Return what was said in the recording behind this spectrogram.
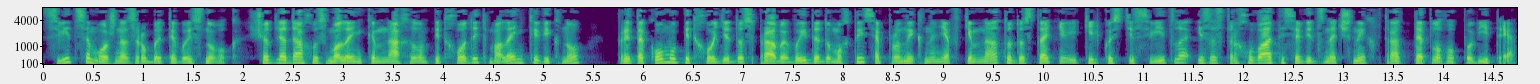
Звідси можна зробити висновок, що для даху з маленьким нахилом підходить маленьке вікно. При такому підході до справи вийде домогтися проникнення в кімнату достатньої кількості світла і застрахуватися від значних втрат теплого повітря.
